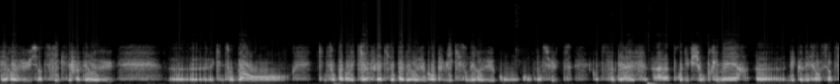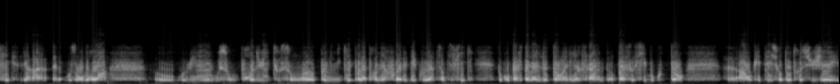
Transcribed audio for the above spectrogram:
des revues scientifiques, c'est pas des revues euh, qui ne sont pas en qui ne sont pas dans lesquelles découvertes scientifiques. Donc on passe pas mal de temps à lire ça, mais on passe aussi beaucoup de temps à enquêter sur d'autres sujets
